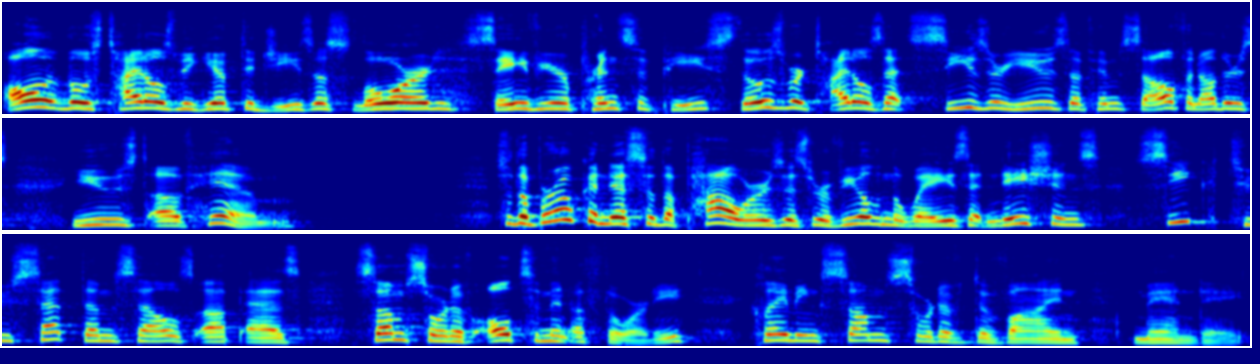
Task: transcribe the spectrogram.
all of those titles we give to Jesus, Lord, Savior, Prince of Peace, those were titles that Caesar used of himself and others used of him. So the brokenness of the powers is revealed in the ways that nations seek to set themselves up as some sort of ultimate authority, claiming some sort of divine mandate.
